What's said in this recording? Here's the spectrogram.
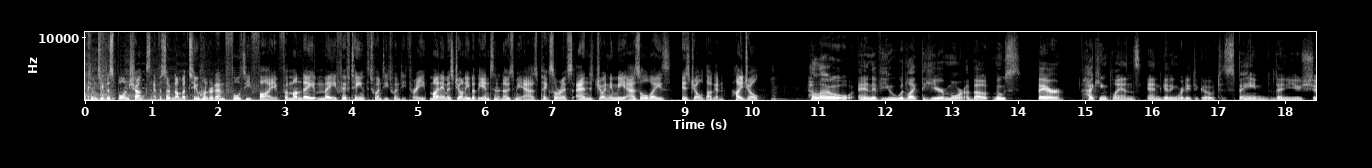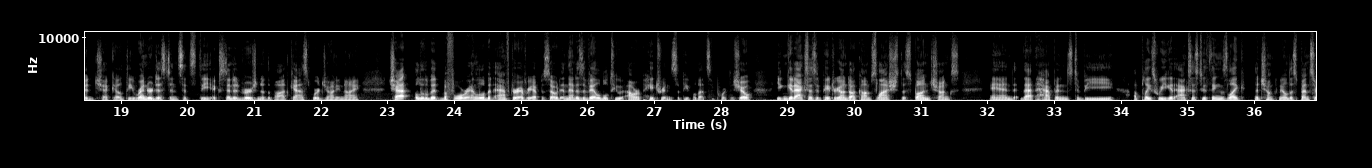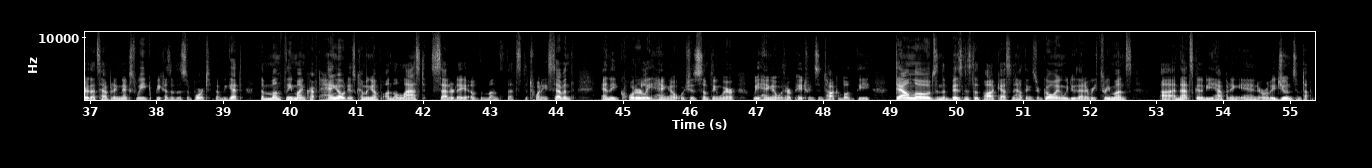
welcome to the Spawn Chunks, episode number 245 for Monday, May 15th, 2023. My name is Jonny, but the internet knows me as Pixelriffs, and joining me as always is Joel Duggan. Hi, Joel. Hello, and if you would like to hear more about moose, bear, hiking plans, and getting ready to go to Spain, then you should check out the Render Distance. It's the extended version of the podcast where Jonny and I chat a little bit before and a little bit after every episode, and that is available to our patrons, the people that support the show. You can get access at patreon.com slash the spawn chunks, and that happens to be a place where you get access to things like the chunk mail dispenser that's happening next week because of the support that we get. The monthly Minecraft Hangout is coming up on the last Saturday of the month, that's the 27th, and the quarterly Hangout, which is something where we hang out with our patrons and talk about the downloads and the business of the podcast and how things are going. We do that every three months uh, and that's going to be happening in early June sometime.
